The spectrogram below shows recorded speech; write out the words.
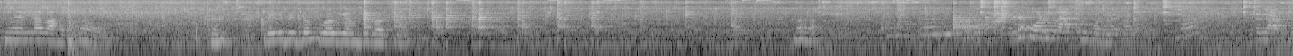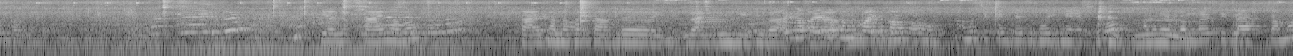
ସ୍ମେଲ୍ଟା ବାହାରିବ ଆଉ ଦେଖ ଦିଦି ତ ପୁଅ କେମିତି କରୁଛି ପିଆଜ ଫ୍ରାଏ ହେବ ଫ୍ରାଏ ସାରିଲା ପରେ ତାପରେ ଗ୍ରାଇଣ୍ଡିଂ ହେଇଥିବା ଗ୍ଲାସ୍ କାମ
